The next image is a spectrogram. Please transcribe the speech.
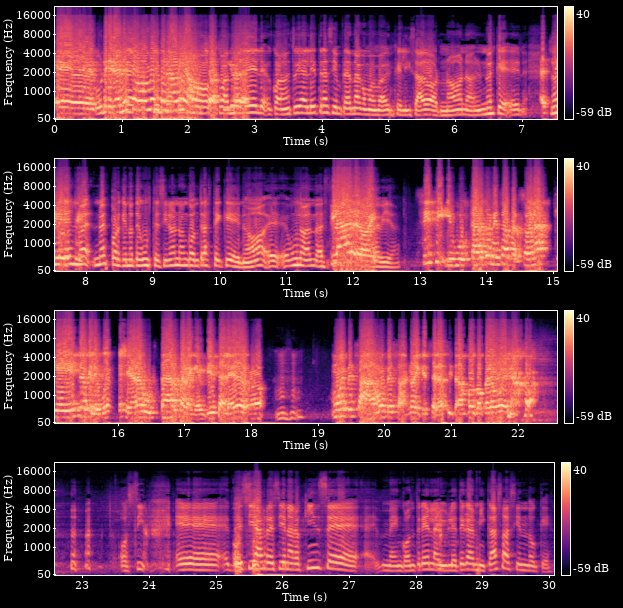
Eh, pero en ese momento no había mucho. Cuando, cuando estudia letras siempre anda como evangelizador, ¿no? No, no es que eh, no, no, es porque no te guste, sino no encontraste qué, ¿no? Eh, uno anda así claro, la vida. Sí, sí, y buscar con esa persona qué es lo que le puede llegar a gustar para que empiece a leer, ¿no? Muy pesada, muy pesada, no hay que ser así tampoco, pero bueno. o sí. Eh, decías recién a los 15, me encontré en la biblioteca de mi casa haciendo qué?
